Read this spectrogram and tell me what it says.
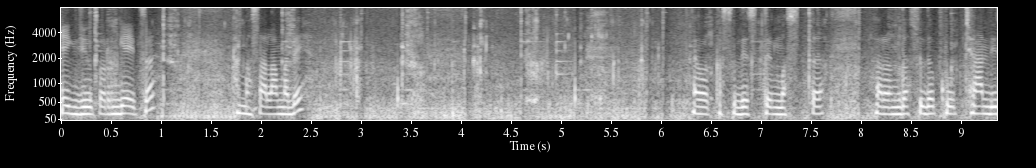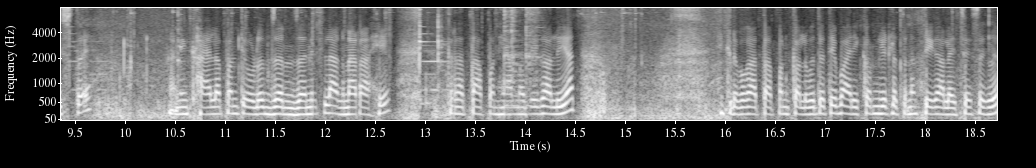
एकजीव करून घ्यायचं मसालामध्ये. कसं दिसतंय मस्त. रंगसुद्धा खूप छान दिसतोय. आणि खायला पण तेवढं जणजणीत लागणार आहे. तर आता आपण ह्यामध्ये घालूयात. इकडे बघा आता आपण कलबत्ता ते बारीक करून घेतलं होतं ना ते घालायचं आहे सगळं.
